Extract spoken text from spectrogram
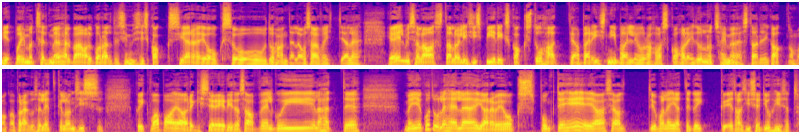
nii et põhimõtteliselt me ühel päeval korraldasime siis kaks järvejooksu tuhandele osavõtjale ja eelmisel aastal oli siis piiriks kaks tuhat ja päris nii palju rahvast kohale ei tulnud, saime ühe stardiga hakkama, aga praegusel hetkel on siis kõik vaba ja registreerida saab veel, kui lähete meie kodulehele järvejooks.ee ja sealt juba leiate kõik edasised juhised.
